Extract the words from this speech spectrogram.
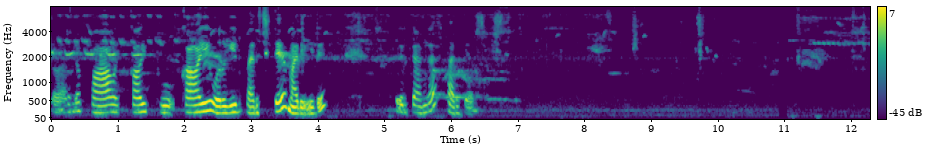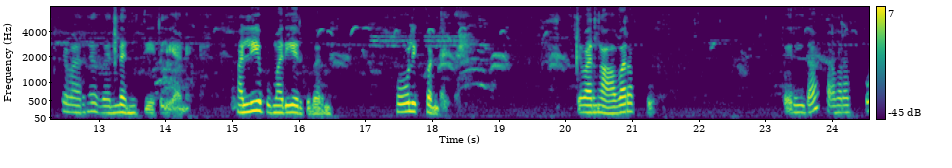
பாருங்கள் பாவக்காய் பூ காய் ஒரு ஈடு பறிச்சுட்டே மறு ஈடு இருக்காங்க. பறிக்கிறது பாருங்க வெள்ளை நித்திய கல்யாணி. மல்லிகைப்பூ மாதிரியே இருக்குது பாருங்க. கோழிக்கொண்டை பாருங்க அவரப்பூ. தெரியுதா? அவரப்பூ.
